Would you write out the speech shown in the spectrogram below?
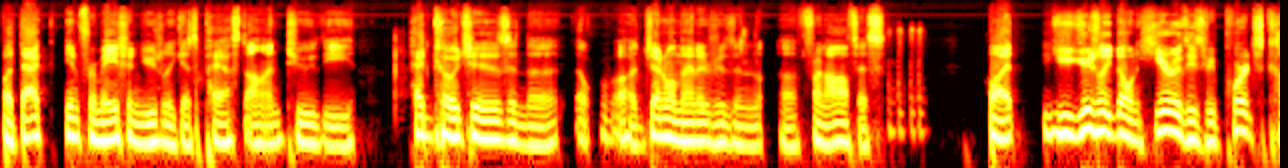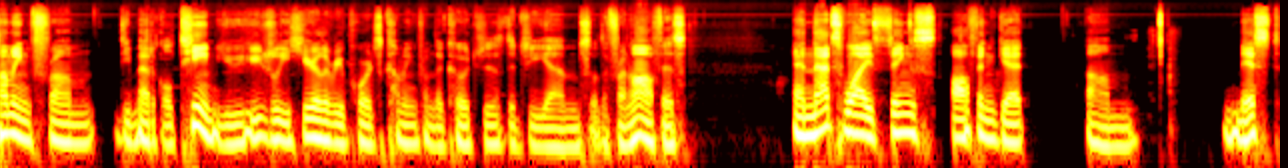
But that information usually gets passed on to the head coaches and the uh, uh, general managers in uh, front office. But you usually don't hear these reports coming from the medical team. You usually hear the reports coming from the coaches, the GMs, or the front office. And that's why things often get um, missed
